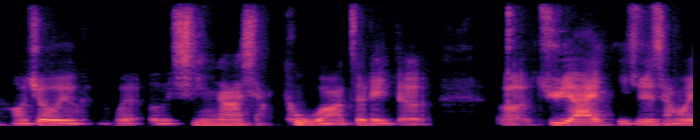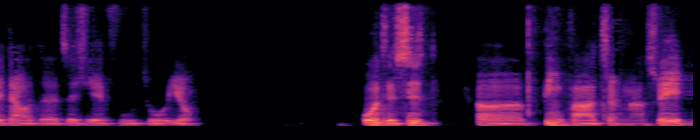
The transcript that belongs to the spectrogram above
然后就有可能会恶心啊、想吐啊这类的呃 GI，也就是肠胃道的这些副作用，或者是呃并发症啊，所以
